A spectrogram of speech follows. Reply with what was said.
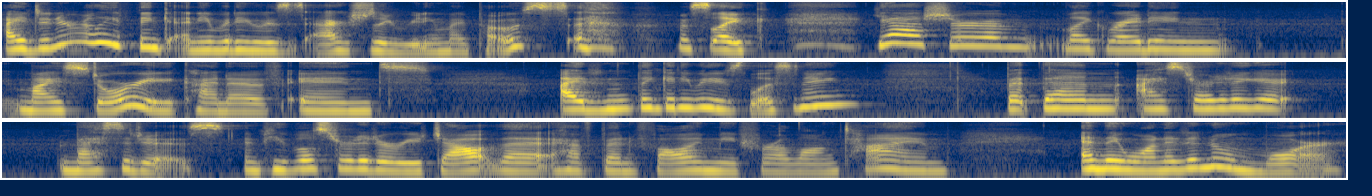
I didn't really think anybody was actually reading my posts. was like, yeah, sure, I'm like writing my story kind of. And I didn't think anybody was listening. But then I started to get messages and people started to reach out that have been following me for a long time and they wanted to know more.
